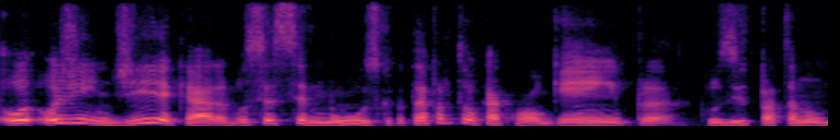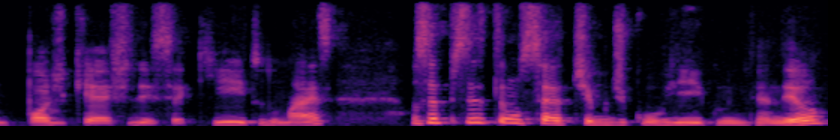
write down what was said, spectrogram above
hoje em dia, cara, você ser músico, até para tocar com alguém, para inclusive para estar num podcast desse aqui e tudo mais, você precisa ter um certo tipo de currículo, entendeu?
